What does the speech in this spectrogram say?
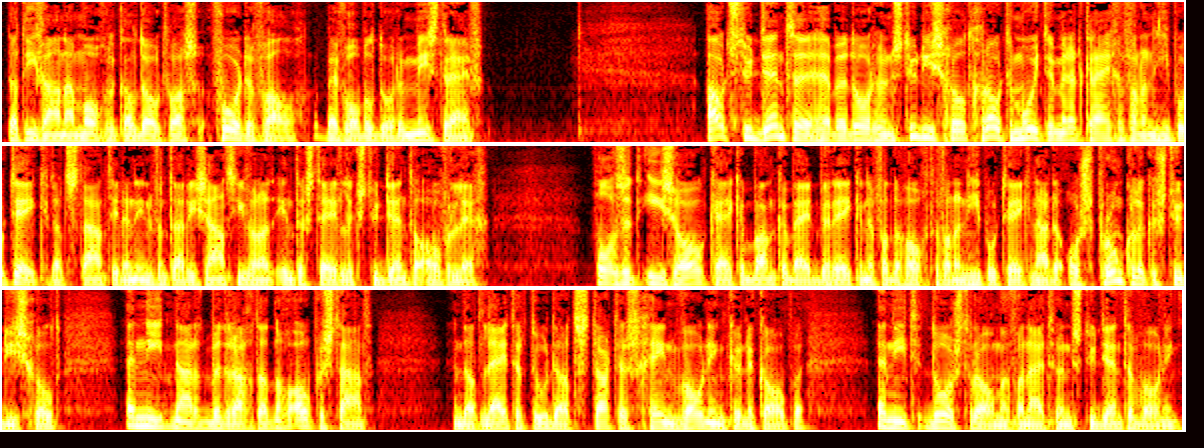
dat Ivana mogelijk al dood was voor de val, bijvoorbeeld door een misdrijf. Oud-studenten hebben door hun studieschuld grote moeite met het krijgen van een hypotheek. Dat staat in een inventarisatie van het interstedelijk studentenoverleg. Volgens het ISO kijken banken bij het berekenen van de hoogte van een hypotheek naar de oorspronkelijke studieschuld en niet naar het bedrag dat nog open staat. En dat leidt ertoe dat starters geen woning kunnen kopen en niet doorstromen vanuit hun studentenwoning.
